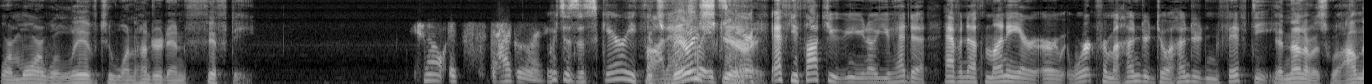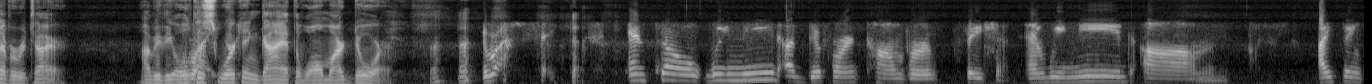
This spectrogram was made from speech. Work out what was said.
or more will live to 150. You know, it's staggering. Which is a scary thought. It's very Actually, scary. It's scary. If you thought you, you know, you had to have enough money or, or work from 100 to 150. Yeah, none of us will. I'll never retire. I'll be the oldest right. working guy at the Walmart door. right. And so we need a different conversation, and we need um, I think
